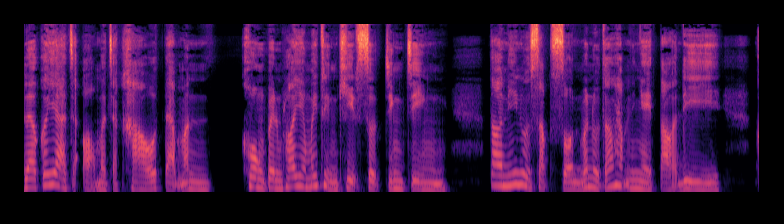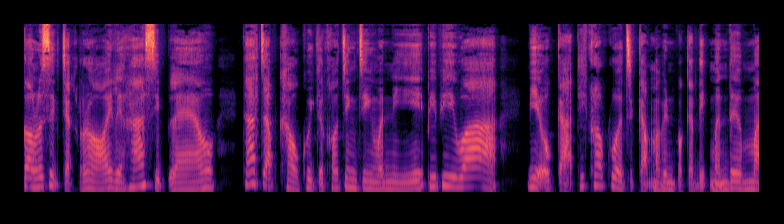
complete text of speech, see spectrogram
แล้วก็อยากจะออกมาจากเขา แต่มัน คงเป็นเพราะยังไม่ถึงขีดสุดจริง ๆ ตอนนี้หนูสับสนว่าหนูต้องทำยังไงต่อดี ความรู้สึกจากร้อยหรือห้าสิบแล้ว ถ้าจับเข่าคุยกับเขาจริง ๆ วันนี้ พี่ๆว่ามีโอกาสที่ครอบครัวจะกลับมาเป็นปกติเหมือนเดิมไหม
